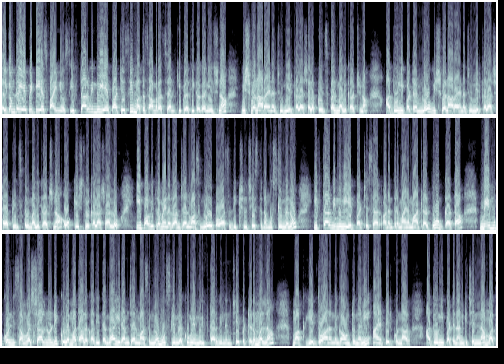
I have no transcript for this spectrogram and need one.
Welcome to APTS five news. ఇఫ్తార్ విందు ఏర్పాటు చేసి మత సామరస్యానికి ప్రతీకగా నిలిచిన విశ్వనారాయణ జూనియర్ కళాశాల ప్రిన్సిపల్ మల్లికార్జున. అదోని పట్టణంలో విశ్వనారాయణ జూనియర్ కళాశాల ప్రిన్సిపల్ మల్లికార్జున వొకేషనల్ కళాశాలలో ఈ పవిత్రమైన రంజాన్ మాసంలో ఉపవాస దీక్షలు చేస్తున్న ముస్లింలను ఇఫ్తార్ విందుని ఏర్పాటు చేశారు. అనంతరం ఆయన మాట్లాడుతూ గత మేము కొన్ని సంవత్సరాల నుండి కుల మతాలకు అతీతంగా ఈ రంజాన్ మాసంలో ముస్లింలకు మేము ఇఫ్తార్ విందును చేపట్టడం వల్ల మాకు ఎంతో ఆనందంగా ఉంటుందని ఆయన పేర్కొన్నారు. అదోని పట్టణానికి చెందిన మత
